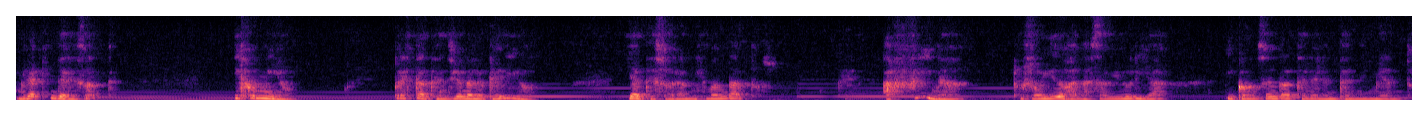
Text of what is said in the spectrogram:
Mira qué interesante. Hijo mío, presta atención a lo que digo y atesora mis mandatos. Afina tus oídos a la sabiduría y concéntrate en el entendimiento.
